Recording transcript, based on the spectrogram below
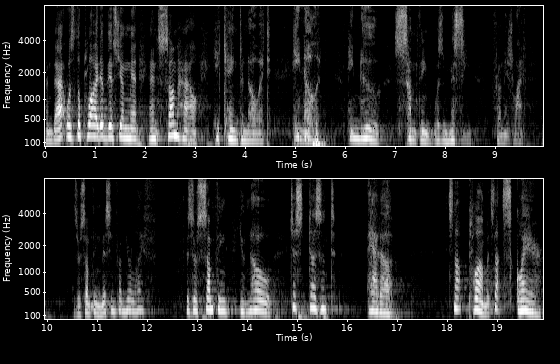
And that was the plight of this young man. And somehow he came to know it. He knew it. He knew something was missing from his life. Is there something missing from your life? Is there something you know just doesn't add up? It's not plumb, it's not square.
